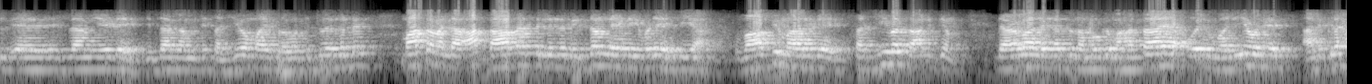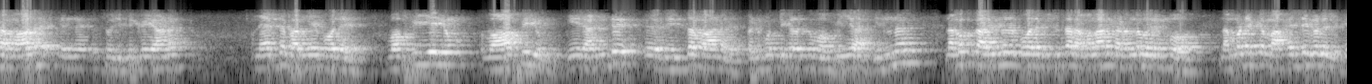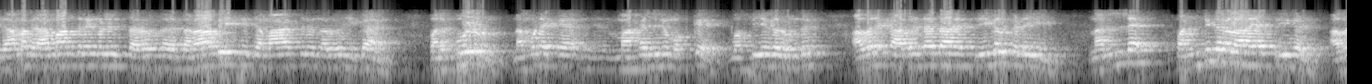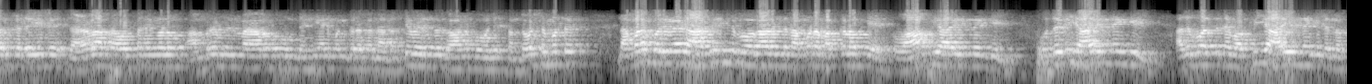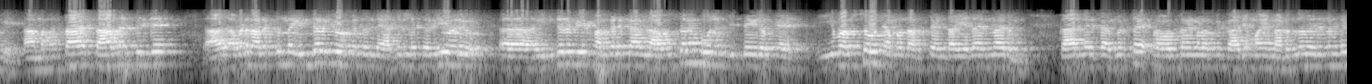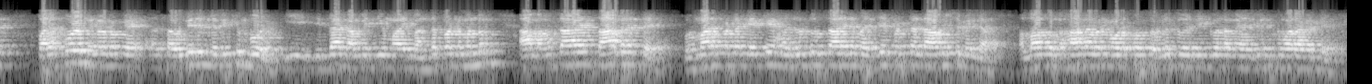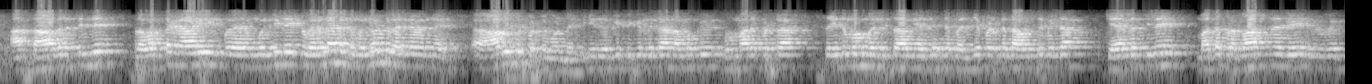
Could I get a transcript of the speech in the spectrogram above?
ഇസ്ലാമിയയുടെ ജിദ്ദ കമ്മിറ്റി സജീവമായി പ്രവർത്തിച്ചു വരുന്നുണ്ട്. മാത്രമല്ല ആ സ്ഥാപനത്തിൽ നിന്ന് ബിരുദം നേടി ഇവിടെ എത്തിയ വാഫിമാരുടെ സജീവ സാന്നിധ്യം ദഴവ രംഗത്ത് നമുക്ക് മഹത്തായ ഒരു വലിയ ഒരു അനുഗ്രഹമാണ് എന്ന് സൂചിപ്പിക്കുകയാണ്. നേരത്തെ പറഞ്ഞ പോലെ വഫിയയും വാഫിയും ഈ രണ്ട് ബിരുദമാണ് പെൺകുട്ടികൾക്ക് വഫിയ. ഇന്ന് നമുക്ക് കഴിയുന്നത് പോലെ വിശുദ്ധ റമദാൻ കടന്നു വരുമ്പോൾ നമ്മുടെയൊക്കെ മഹല്ലുകളിൽ ഗ്രാമ ഗ്രാമാന്തരങ്ങളിൽ തറ- തറാവീഹ് ജമാഅത്തിന് നിർവഹിക്കാൻ പലപ്പോഴും നമ്മുടെയൊക്കെ മഹലിലുമൊക്കെ വഫിയകളുണ്ട്. അവരൊക്കെ അവരുടേതായ സ്ത്രീകൾക്കിടയിൽ നല്ല പണ്ഡിതകളായ സ്ത്രീകൾ അവർക്കിടയിൽ ദഴവ പ്രവർത്തനങ്ങളും അമ്രമിൽ മാറവും ദഹിയൻ മുൻകറൊക്കെ നടത്തി വരുന്നത് കാണുമ്പോൾ വലിയ സന്തോഷമുണ്ട്. നമ്മളെ ഒരുവേൾ ആഗ്രഹിച്ചു പോകാറുണ്ട് നമ്മുടെ മക്കളൊക്കെ. വാഫി ആയിരുന്നെങ്കിൽ ഉദവി ആയിരുന്നെങ്കിൽ അതുപോലെ തന്നെ വഫി ആയിരുന്നെങ്കിൽ എന്നൊക്കെ. ആ മഹത്തായ സ്ഥാപനത്തിന്റെ അവിടെ നടക്കുന്ന ഇന്റർവ്യൂ ഒക്കെ തന്നെ അതിലുള്ള ചെറിയൊരു ഇന്റർവ്യൂ പങ്കെടുക്കാനുള്ള അവസരം പോലും ജില്ലയിലൊക്കെ ഈ വർഷവും നമ്മൾ നടത്തേണ്ട. ഏതായിരുന്നാലും കാരണം ഇവിടുത്തെ പ്രവർത്തനങ്ങളൊക്കെ കാര്യമായി നടന്നു വരുന്നുണ്ട്. പലപ്പോഴും നിങ്ങൾക്കൊക്കെ സൗകര്യം ലഭിക്കുമ്പോൾ ഈ ജില്ലാ കമ്മിറ്റിയുമായി ബന്ധപ്പെടണമെന്നും ആ മഹത്തായ സ്ഥാപനത്തെ ബഹുമാനപ്പെട്ട കെ കെ ഹസരത്ത് ഉസ്താദിനെ പരിചയപ്പെടുത്തേണ്ട ആവശ്യമില്ല. അള്ളാഹു സ്വർഗത്ത് വരുന്നേക്കും നമ്മെ അനുഗ്രഹിക്കുമാറാകട്ടെ ആ സ്ഥാപനത്തിന്റെ പ്രവർത്തകരായി മുന്നിലേക്ക് വരണമെന്ന് മുന്നോട്ട് വരണമെന്ന് ആവശ്യപ്പെട്ടുകൊണ്ട് ഇനി ദീർഘിപ്പിക്കുന്നില്ല. നമുക്ക് ബഹുമാനപ്പെട്ട സയ്യിദ് മുഹമ്മദ് ഇസ്ലാമി അദ്ദേഹത്തെ പരിചയപ്പെടുത്തേണ്ട ആവശ്യമില്ല. കേരളത്തിലെ മതപ്രഭാഷണ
